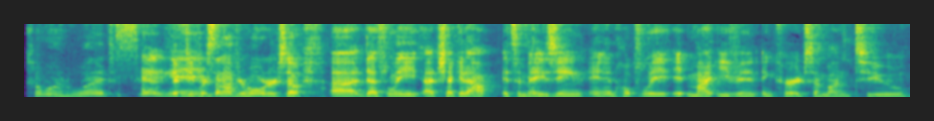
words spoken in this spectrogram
Come on, what? so good. Fifty percent off your order. So uh, definitely uh, check it out. It's amazing, and hopefully, it might even encourage someone to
